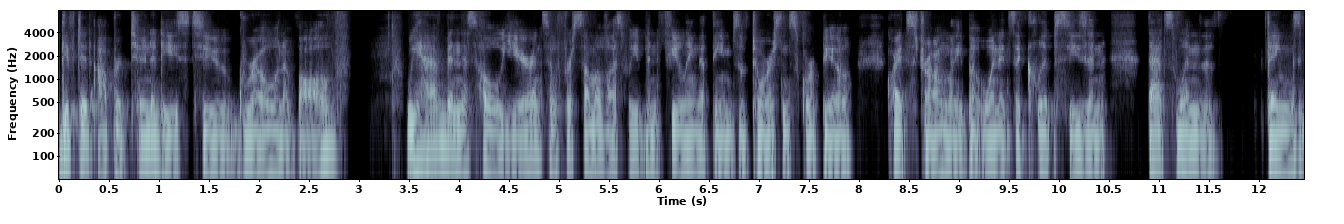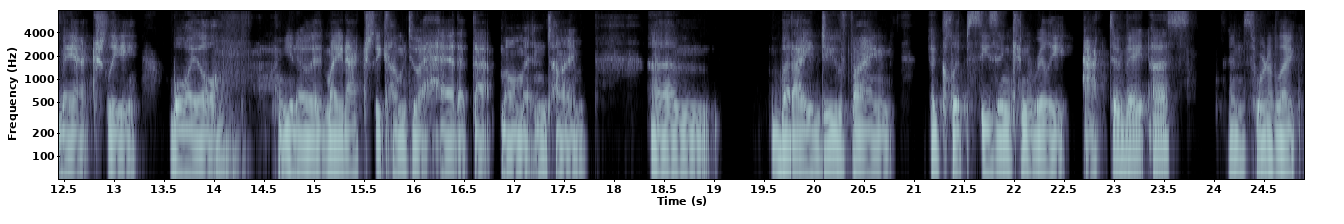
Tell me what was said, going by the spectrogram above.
gifted opportunities to grow and evolve. We have been this whole year. And so for some of us, we've been feeling the themes of Taurus and Scorpio quite strongly. But when it's eclipse season, that's when the things may actually boil. You know, it might actually come to a head at that moment in time. Um, but I do find eclipse season can really activate us and sort of like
